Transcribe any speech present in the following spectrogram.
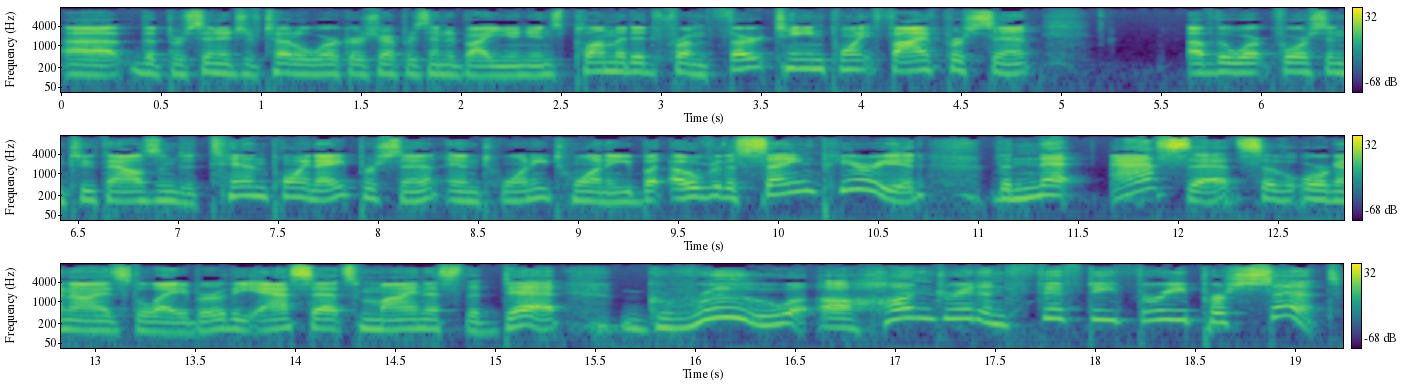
uh, the percentage of total workers represented by unions plummeted from 13.5% of the workforce in 2000 to 10.8% in 2020. But over the same period, the net assets of organized labor, the assets minus the debt, grew 153%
